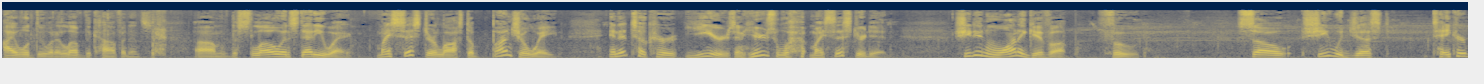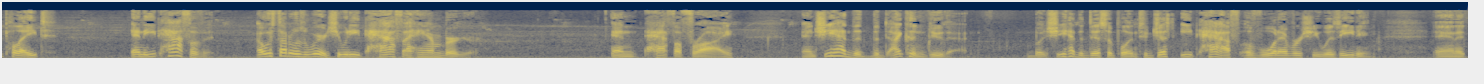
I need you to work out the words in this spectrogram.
I will do it. I love the confidence, um, the slow and steady way. My sister lost a bunch of weight, and it took her years. And here's what my sister did: she didn't want to give up food. So she would just take her plate and eat half of it. I always thought it was weird. She would eat half a hamburger and half a fry. And she had the, the I couldn't do that. But she had the discipline to just eat half of whatever she was eating. And it,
